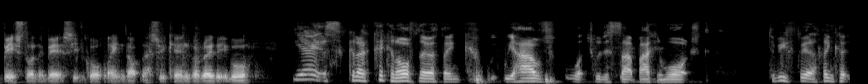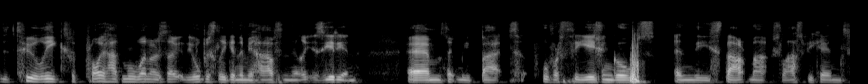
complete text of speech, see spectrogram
based on the bets you've got lined up this weekend, we're ready to go. Yeah, it's kind of kicking off now. I think we have literally just sat back and watched to be fair, I think the two leagues we've probably had more winners out of the OBOS-ligaen than we have in the Eliteserien. Um, I think we backed over three Asian goals in the start match last weekend,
